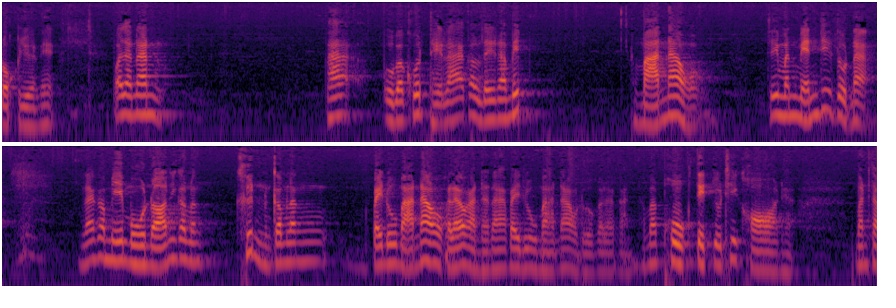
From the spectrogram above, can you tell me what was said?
ลกอยู่นี่เพราะฉะนั้น พระอุปคุตเถระก็เลยนมิตหมาเน่า ที่มันเหม็นที่สุดน่ะ แล้วก็มีหมูนอนนี่กำลังขึ้นกำลังไปดูหมาเน่ากันแล้วกันนะ ไปดูหมาเน่าดูกันแล้วกัน มันผูกติดอยู่ที่คอเนี่ย มันส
